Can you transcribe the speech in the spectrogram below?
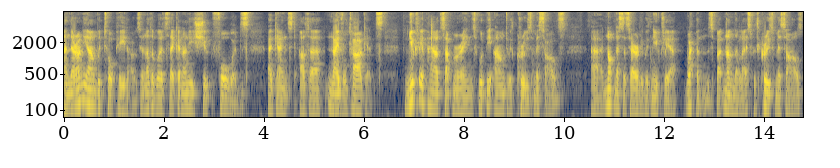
and they're only armed with torpedoes. In other words, they can only shoot forwards against other naval targets. Nuclear powered submarines would be armed with cruise missiles, uh, not necessarily with nuclear weapons, but nonetheless with cruise missiles,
